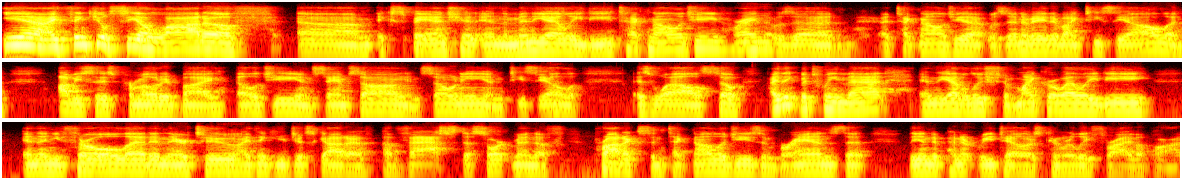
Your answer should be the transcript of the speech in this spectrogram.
Yeah, I think you'll see a lot of um, expansion in the mini LED technology, right? Mm-hmm. That was a, a, technology that was innovated by TCL and obviously is promoted by LG and Samsung and Sony and TCL as well. So I think between that and the evolution of micro LED, and then you throw OLED in there too, I think you've just got a, a vast assortment of products and technologies and brands that the independent retailers can really thrive upon.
